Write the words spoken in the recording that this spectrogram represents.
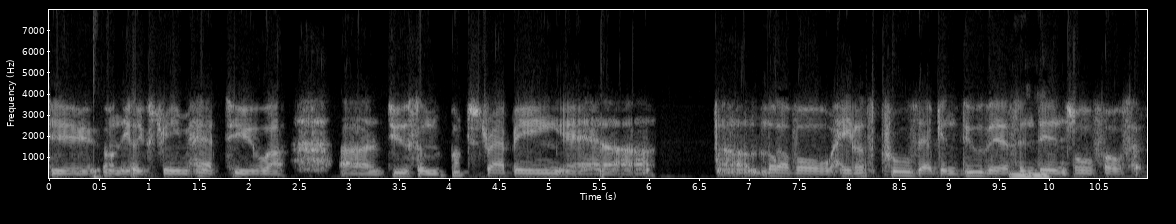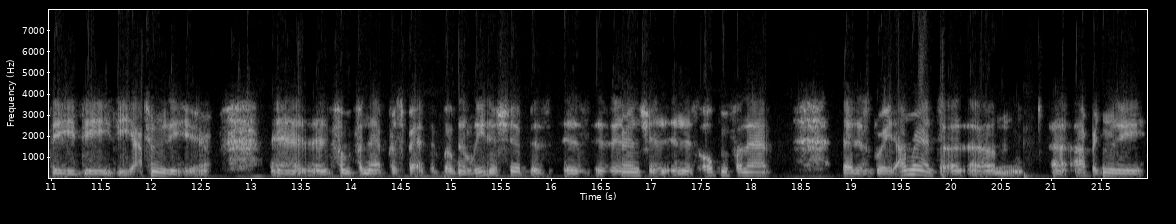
to, on the other extreme, had to uh, uh, do some bootstrapping and uh, uh, level, hey, let's prove that we can do this, mm-hmm. and then show folks the, the, the opportunity here, and, and from from that perspective. But when leadership is is is entrenched and, and is open for that, that is great. I ran into um, an opportunity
